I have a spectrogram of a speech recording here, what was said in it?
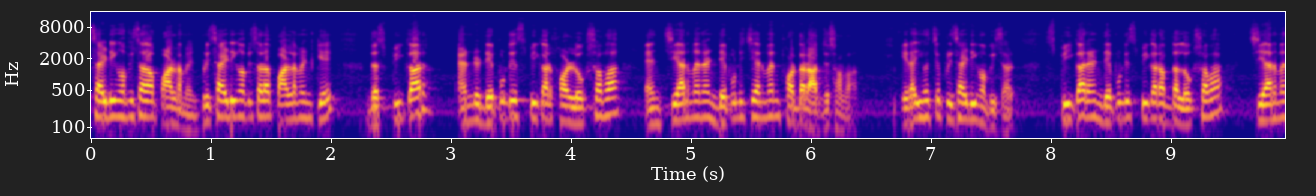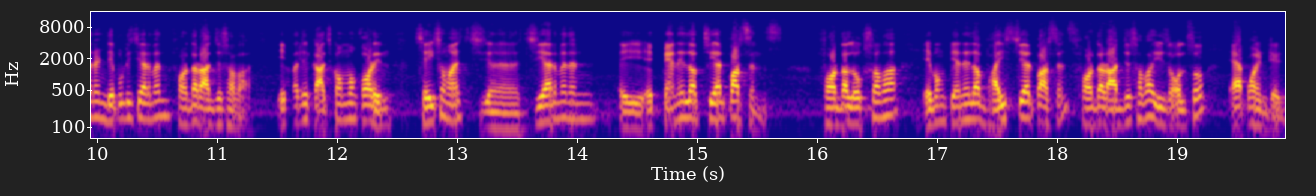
presiding officer of parliament. Presiding officer of parliament কে the speaker and the deputy speaker for lok sabha and chairman and deputy chairman for the rajya sabha. এরাই হচ্ছে presiding officer speaker and deputy speaker of the Lok Sabha chairman and deputy chairman for the Rajya Sabha এরা যে কাজকর্ম করেন, সেই সময় চেয়ারম্যান অ্যান্ড এই panel of chairpersons for the Lok Sabha এবং panel of vice chairpersons for the Rajya Sabha is also appointed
